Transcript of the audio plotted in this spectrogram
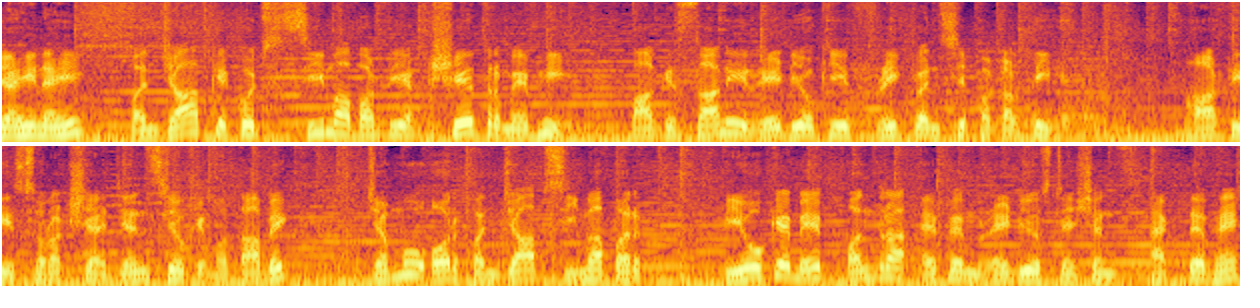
यही नहीं, पंजाब के कुछ सीमावर्ती क्षेत्र में भी पाकिस्तानी रेडियो की फ्रीक्वेंसी पकड़ती है। भारतीय सुरक्षा एजेंसियों के मुताबिक, जम्मू और पंजाब सीमा पर पीओके में 15 एफएम रेडियो स्टेशन एक्टिव हैं।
